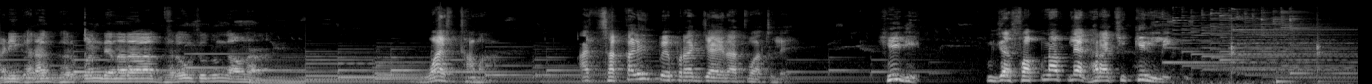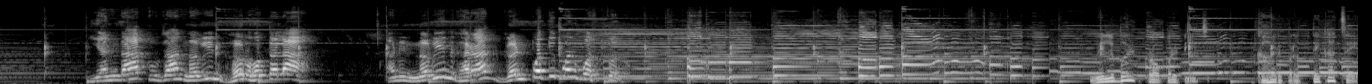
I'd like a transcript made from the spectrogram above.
आणि घरात घर पण देणारा घरव शोधून गावणारा. वाच थांबा. आज सकाळीच पेपरात जाहिरात वाचले. ही घे. तुझ्या स्वप्नातल्या घराची किल्ली. यंदा तुझा नवीन घर होतला आणि नवीन घरात गणपती पण बसतो. विल्बर्ट प्रॉपर्टीज घर प्रत्येकाचे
